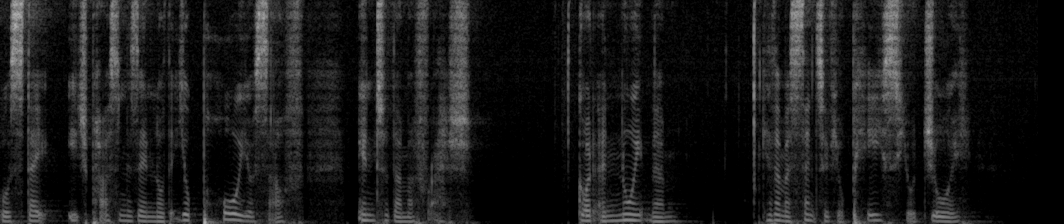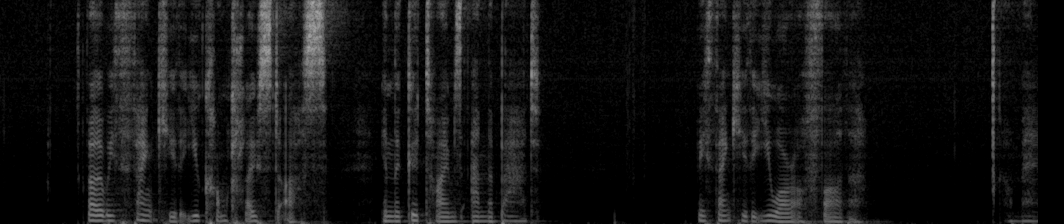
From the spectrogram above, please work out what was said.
or state each person is in, Lord, that you'll pour yourself into them afresh. God, anoint them. Give them a sense of your peace, your joy. Father, we thank you that you come close to us in the good times and the bad. We thank you that you are our Father. Amen.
